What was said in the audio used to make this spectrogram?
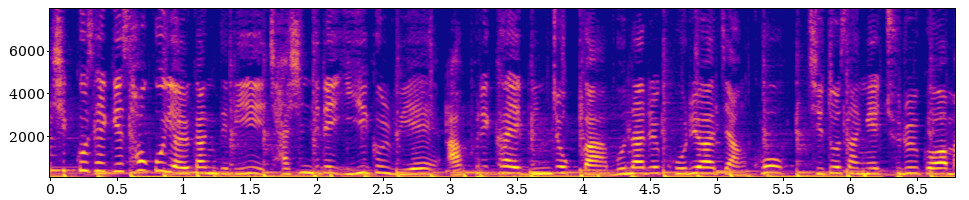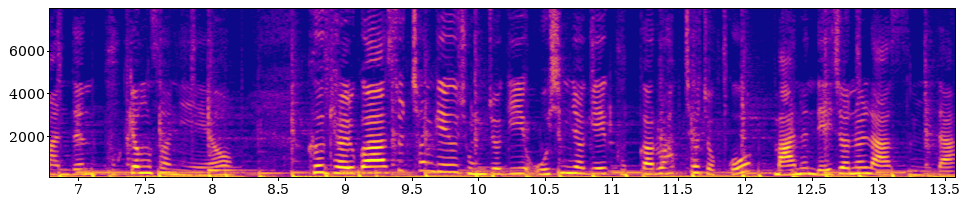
19세기 서구 열강들이 자신들의 이익을 위해 아프리카의 민족과 문화를 고려하지 않고 지도상에 줄을 그어 만든 국경선이에요. 그 결과 수천 개의 종족이 50여 개의 국가로 합쳐졌고 많은 내전을 낳았습니다.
